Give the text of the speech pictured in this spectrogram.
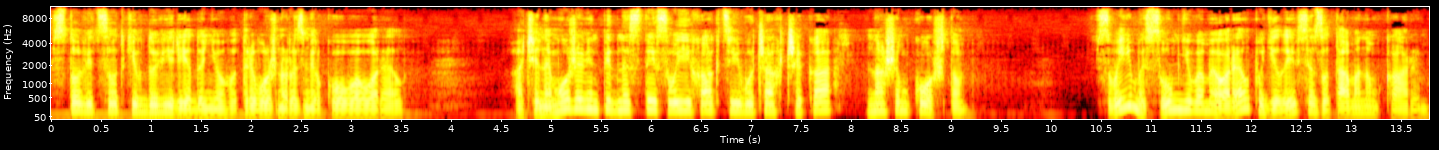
сто відсотків довір'я до нього, тривожно розмірковував Орел. А чи не може він піднести своїх акцій в очах ЧК нашим коштом? Своїми сумнівами Орел поділився з отаманом Карем.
